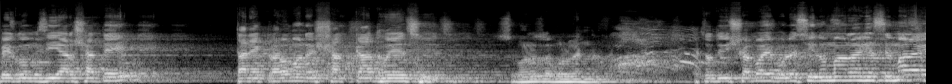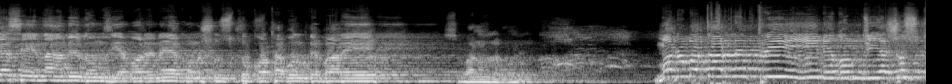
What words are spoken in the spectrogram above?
বেগম জিয়ার সাথে তারেক রহমানের সাক্ষাৎ হয়েছে। বলবেন না। এতদিন সবাই বলেছিল, মারা গেছে মারা গেছে। না, বেগম জিয়া মরে না এখন সুস্থ কথা বলতে পারে। মানবতার নেত্রী, বেগম জিয়া সুস্থ।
